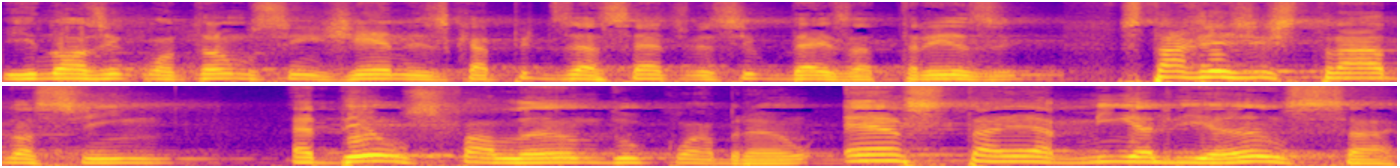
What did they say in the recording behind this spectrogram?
e nós encontramos em Gênesis capítulo 17, versículo 10 a 13, está registrado assim: é Deus falando com Abraão: Esta é a minha aliança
